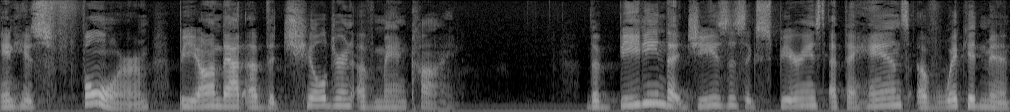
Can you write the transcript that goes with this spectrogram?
and his form beyond that of the children of mankind. The beating that Jesus experienced at the hands of wicked men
